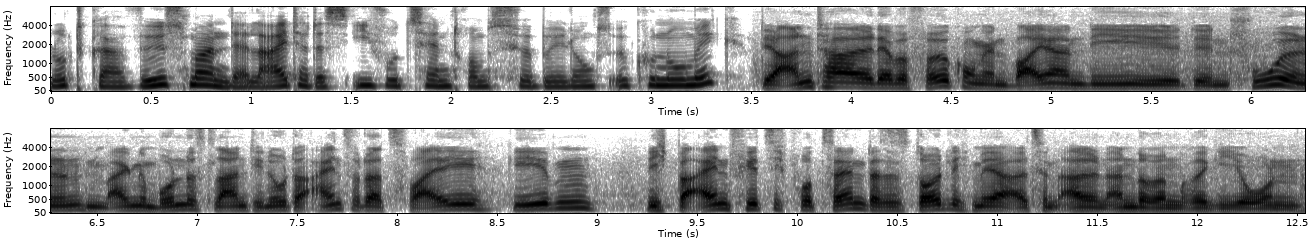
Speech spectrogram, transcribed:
Ludger Wösmann, der Leiter des IFO-Zentrums für Bildungsökonomik. Der Anteil der Bevölkerung in Bayern, die den Schulen im eigenen Bundesland die Note 1 oder 2 geben, liegt bei 41 Prozent. Das ist deutlich mehr als in allen anderen Regionen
